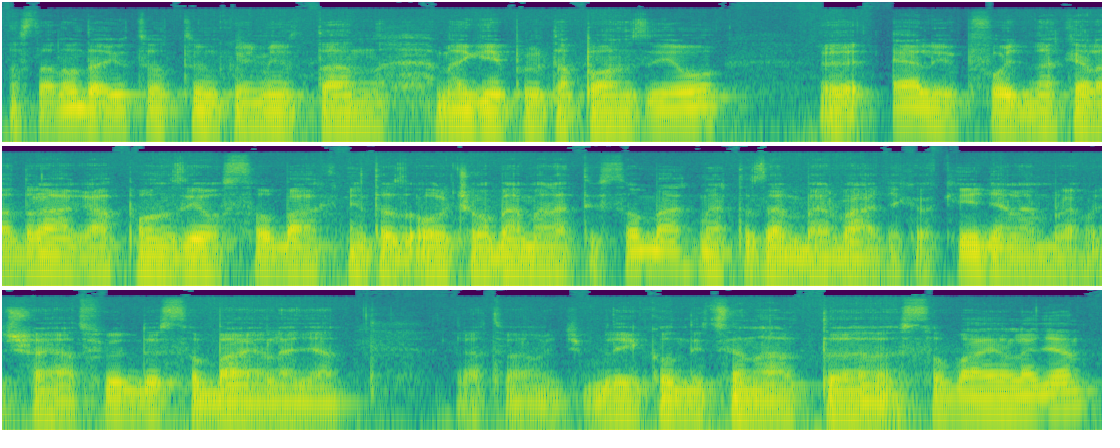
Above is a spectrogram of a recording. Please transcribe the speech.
Aztán oda jutottunk, hogy miután megépült a panzió, előbb fogynak el a drágább panzió szobák, mint az olcsó bemeleti szobák, mert az ember vágyik a kégyelemre, hogy saját fürdőszobája legyen, illetve hogy légkondicionált szobája legyen.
